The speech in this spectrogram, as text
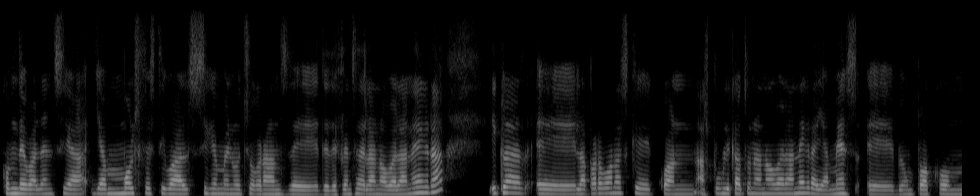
com de València, hi ha molts festivals, siguin menuts o grans, de, de defensa de la novel·la negra. I clar, eh, la part bona és que quan has publicat una novel·la negra i a més eh, ve un poc com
